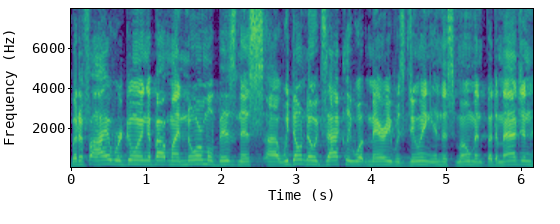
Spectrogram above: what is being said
But if I were going about my normal business, uh, we don't know exactly what Mary was doing in this moment, but imagine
